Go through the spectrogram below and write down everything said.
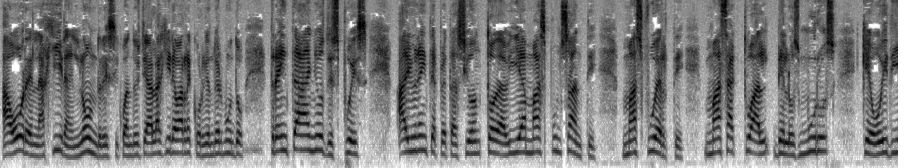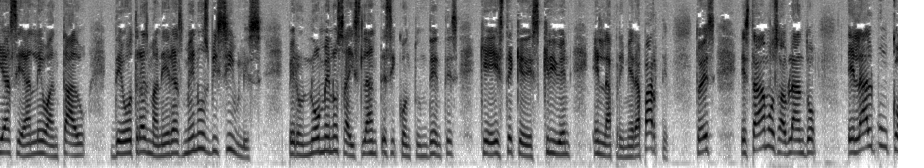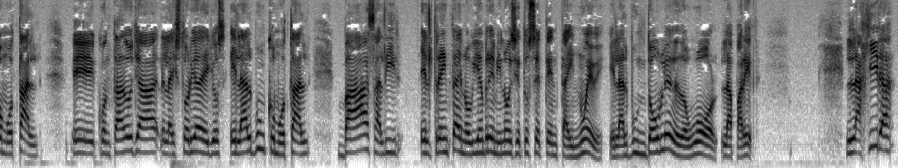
ahora en la gira en Londres y cuando ya la gira va recorriendo el mundo, 30 años después, hay una interpretación todavía más punzante, más fuerte, más actual de los muros que hoy día se han levantado de otras maneras menos visibles, pero no menos aislantes y contundentes que este que describen en la primera parte. Entonces, estábamos hablando el álbum como tal, eh, contado ya la historia de ellos, el álbum como tal va a salir el 30 de noviembre de 1979, el álbum doble de The Wall, La Pared. La gira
